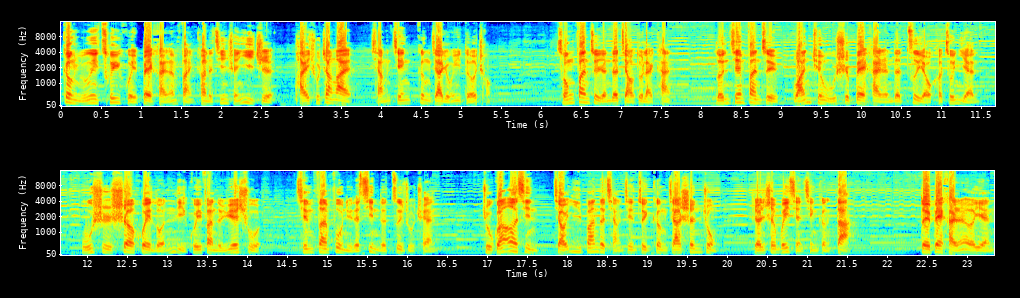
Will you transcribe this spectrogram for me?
更容易摧毁被害人反抗的精神意志，排除障碍，强奸更加容易得逞。从犯罪人的角度来看，轮奸犯罪完全无视被害人的自由和尊严，无视社会伦理规范的约束，侵犯妇女的性的自主权，主观恶性较一般的强奸罪更加深重，人身危险性更大。对被害人而言，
